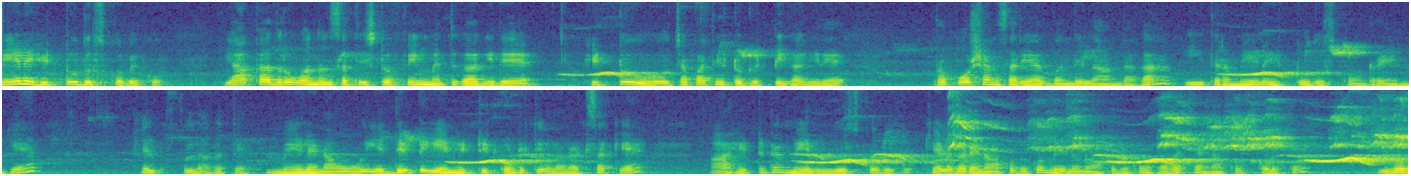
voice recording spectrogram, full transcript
ಮೇಲೆ ಹಿಟ್ಟು ಉದುರಿಸ್ಕೋಬೇಕು. ಯಾಕಾದರೂ ಒಂದೊಂದು ಸತಿ ಸ್ಟಫಿಂಗ್ ಮೆತ್ತಗಾಗಿದೆ, ಹಿಟ್ಟು, ಚಪಾತಿ ಹಿಟ್ಟು ಗಟ್ಟಿಗಾಗಿದೆ ಪ್ರಪೋರ್ಷನ್ ಸರಿಯಾಗಿ ಬಂದಿಲ್ಲ ಅಂದಾಗ ಈ ಥರ ಮೇಲೆ ಹಿಟ್ಟು ಉದುರಿಸ್ಕೊಂಡ್ರೆ ನಿಮಗೆ ಹೆಲ್ಪ್ಫುಲ್ ಆಗುತ್ತೆ. ಮೇಲೆ ನಾವು ಎದ್ದಿಟ್ಟು ಏನು ಹಿಟ್ಟಿಟ್ಕೊಂಡಿರ್ತೀವಲ್ಲ ಲಟ್ಸೋಕ್ಕೆ ಆ ಹಿಟ್ಟನ್ನ ಮೇಲೆ ಉದುರಿಸ್ಕೋಬೇಕು. ಕೆಳಗಡೆನೂ ಹಾಕೋಬೇಕು ಮೇಲೂ ಹಾಕೋಬೇಕು ಅವಾಗ ಚೆನ್ನಾಗಿ ಕೂತ್ಕೊಳ್ಳುತ್ತೆ ಇವಾಗ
